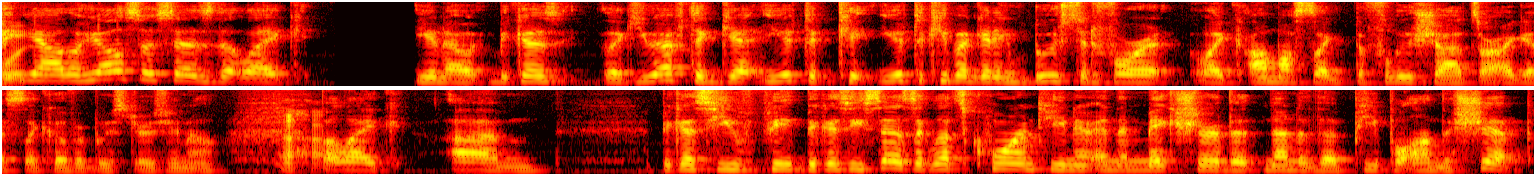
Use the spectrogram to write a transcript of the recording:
Yeah, although he also says that like you know because like you have to get you have to you have to keep on getting boosted for it like almost like the flu shots are I guess like COVID boosters you know Uh-huh. but like um because he because he says like let's quarantine it and then make sure that none of the people on the ship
